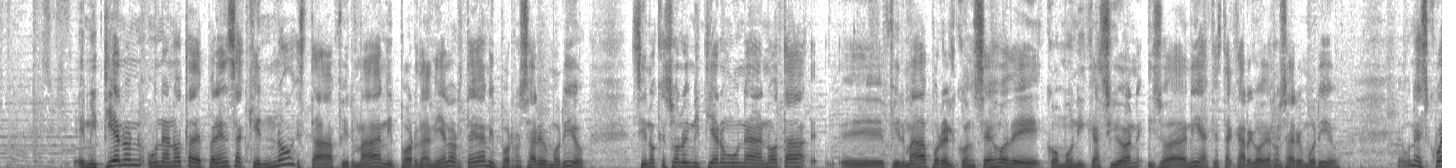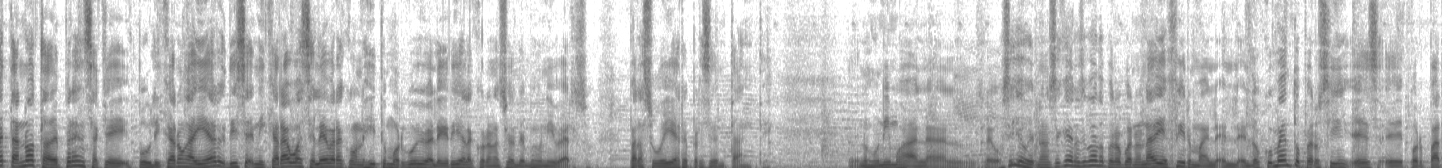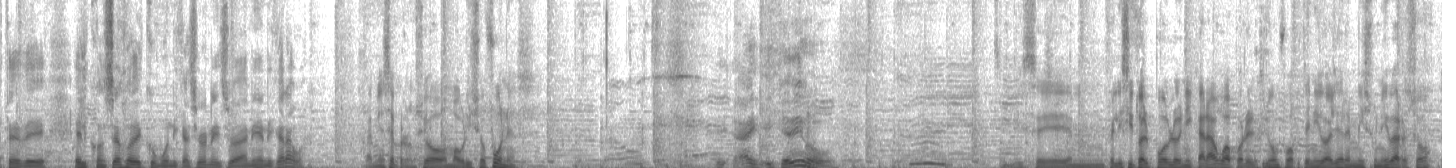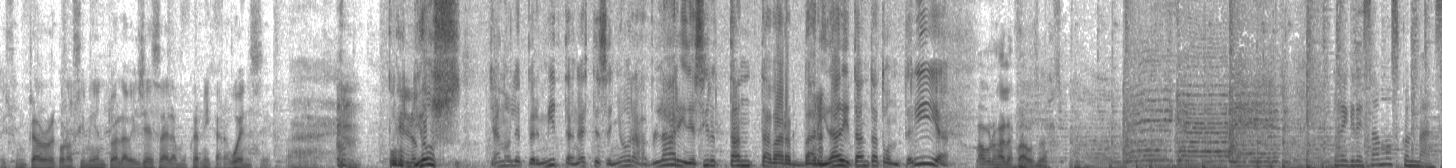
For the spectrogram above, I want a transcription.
Emitieron una nota de prensa que no estaba firmada ni por Daniel Ortega ni por Rosario Murillo, sino que solo emitieron una nota eh, firmada por el Consejo de Comunicación y Ciudadanía, que está a cargo de Rosario Murillo. Una escueta nota de prensa que publicaron ayer dice Nicaragua celebra con legítimo orgullo y alegría la coronación del Miss Universo para su bella representante. Nos unimos al, al regocijo, no sé qué, no sé cuándo, pero bueno, nadie firma el, el- el documento, pero sí es eh, por parte del el Consejo de Comunicación y Ciudadanía de Nicaragua. También se pronunció Mauricio Funes. ¿Y, ay, ¿y qué dijo? Dice, mm, felicito al pueblo de Nicaragua por el triunfo obtenido ayer en Miss Universo. Es un claro reconocimiento a la belleza de la mujer nicaragüense. Por Dios, ya no le permitan a este señor hablar y decir tanta barbaridad y tanta tontería. Vámonos a la pausa. Regresamos con más.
